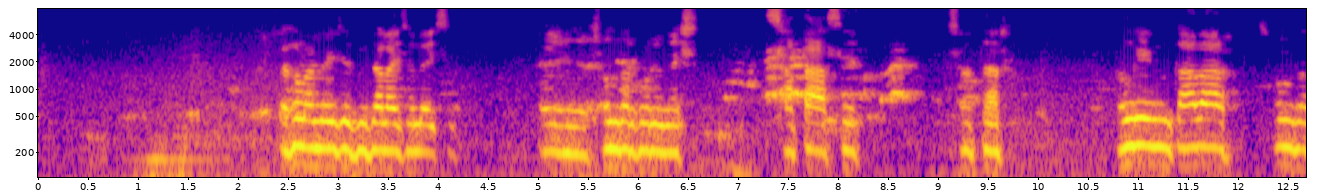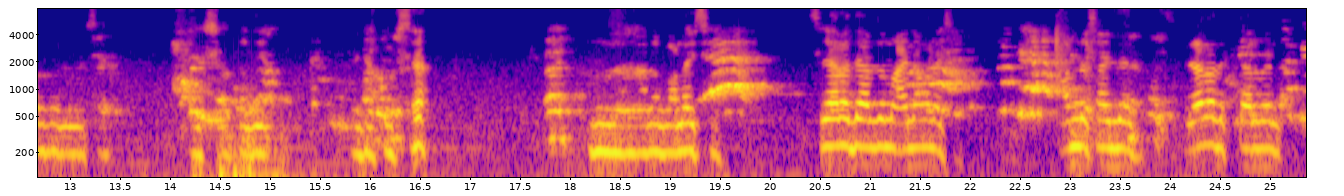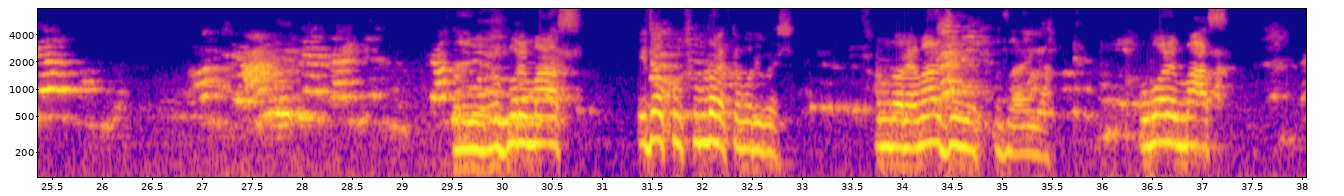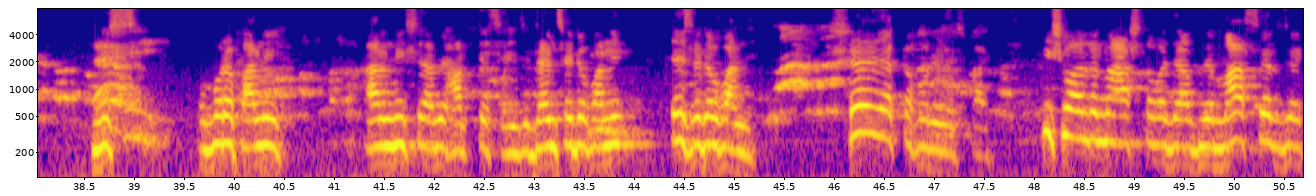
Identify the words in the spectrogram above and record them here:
এখন আমি এই যে দুতলায় চলে আসছি। এই সুন্দর পরিবেশ, ছাতা আছে, ছাতার রঙিন কালার সুন্দর পরিবেশ। এই ছাতা দিয়ে এটা করছে। আরও বানাইছে। চেহারা দেওয়ার জন্য আয়না বানাইছে। আপনি চাইলে চেহারা দেখতে পারবেন। উপরে মাছ, এটাও খুব সুন্দর একটা পরিবেশ। সুন্দর এমার্জিং জায়গা। উপরে মাছ উপরে পানি, আর নিচে আমি হাঁটতেছি, এই যে ডাইন সাইডেও পানি, এই সাইডেও পানি। সেই একটা পরিবেশ পাই। ফিশ না আসতে যে আপনি মাছের যে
